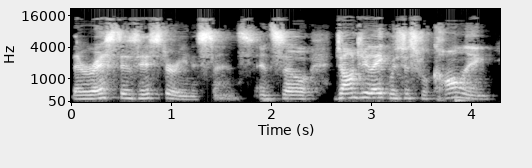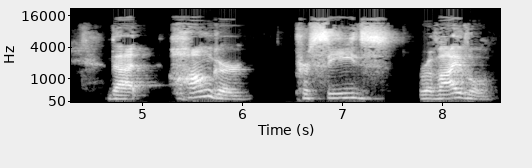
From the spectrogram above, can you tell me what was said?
the rest is history in a sense. And so John G. Lake was just recalling that hunger precedes revival.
